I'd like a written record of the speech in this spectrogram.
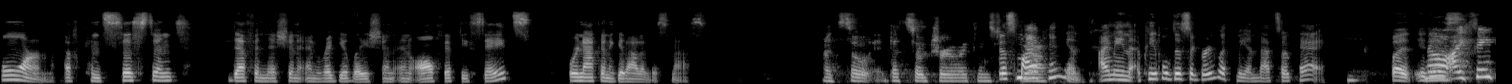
form of consistent definition and regulation in all 50 states, we're not going to get out of this mess. That's so eh, that's so true. I think it's just my yeah. opinion. I mean, people disagree with me, and that's okay. But no, is- I think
